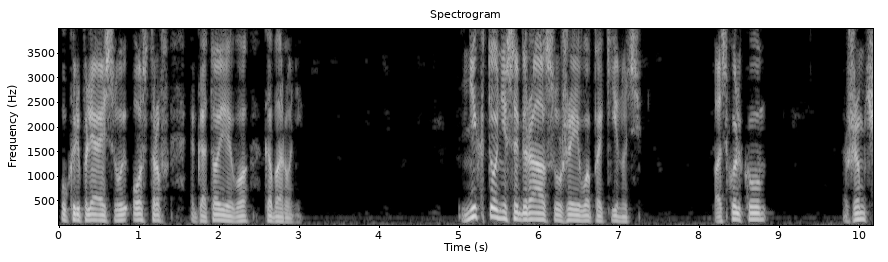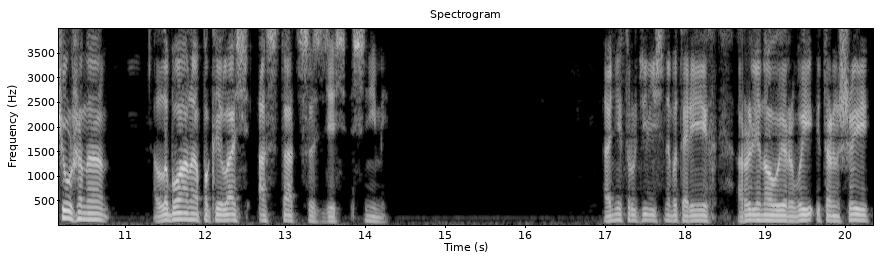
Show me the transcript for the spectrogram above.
укрепляя свой остров, готовя его к обороне. Никто не собирался уже его покинуть, поскольку Жемчужина Лабуана поклялась остаться здесь с ними. Они трудились на батареях, рыли новые рвы и траншеи,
